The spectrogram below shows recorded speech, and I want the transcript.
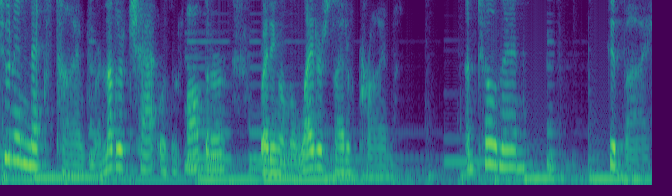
Tune in next time for another chat with an author writing on the lighter side of crime. Until then, goodbye.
